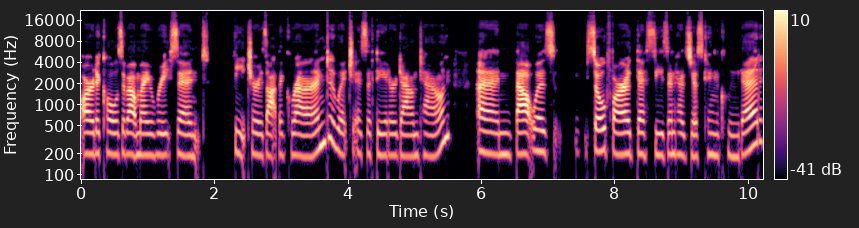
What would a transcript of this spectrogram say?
articles about my recent features at the Grand, which is a theater downtown. And that was so far this season has just concluded.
